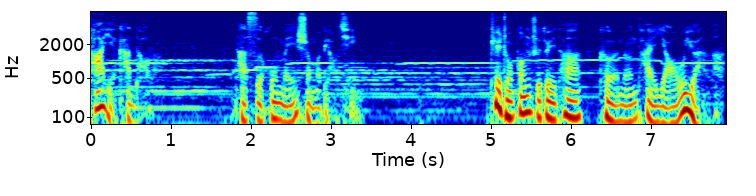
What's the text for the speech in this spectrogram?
他也看到了，他似乎没什么表情。这种方式对他可能太遥远了。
